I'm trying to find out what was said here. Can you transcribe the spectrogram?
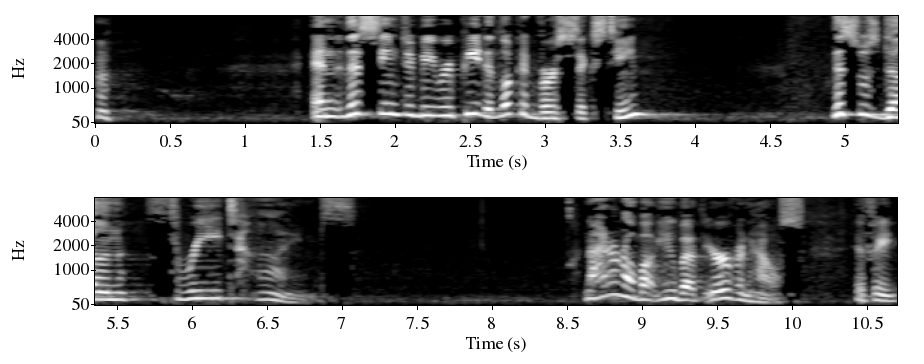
and this seemed to be repeated. Look at verse 16. This was done three times. Now, I don't know about you, at the Irvin House, if a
